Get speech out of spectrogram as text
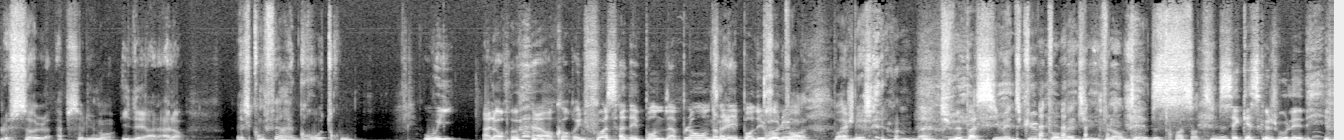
le sol absolument idéal. Alors, est-ce qu'on fait un gros trou? Oui. Alors, encore une fois, ça dépend de la plante, Non, ça dépend du volume. tu veux pas 6 mètres cubes pour mettre une plante de 3 cm C'est qu'est-ce que je voulais dire.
